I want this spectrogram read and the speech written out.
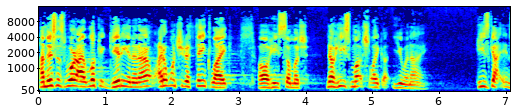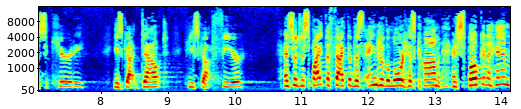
And this is where I look at Gideon, and I don't, I don't want you to think like, oh, he's so much. No, he's much like you and I. He's got insecurity, he's got doubt, he's got fear. And so, despite the fact that this angel of the Lord has come and spoken to him,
